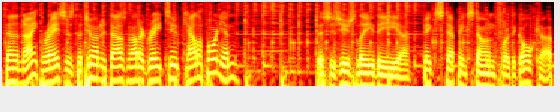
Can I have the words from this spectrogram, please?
Then the ninth race is the $200,000 Grade 2 Californian. This is usually the uh, big stepping stone for the Gold Cup.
